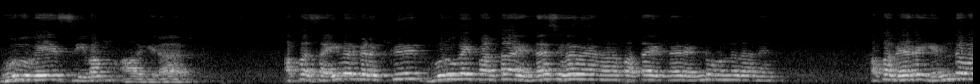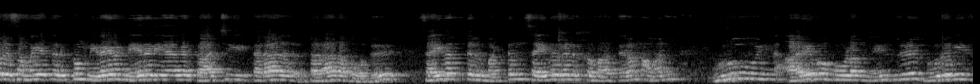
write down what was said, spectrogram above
குருவே சிவம் ஆகிறார். அப்ப சைவர்களுக்கு குருவை பார்த்தா என்ன? சிவபெருமான பார்த்தா என்ன? ரெண்டும் ஒண்ணுதானே? அப்ப வேற எந்த ஒரு சமயத்திற்கும் இறைவன் நேரடியாக காட்சி தரா தராத போது சைவத்தில் மட்டும் சைவர்களுக்கு மாத்திரம் அவன் குருவின் அறிவு மூலம் நின்று குருவின்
